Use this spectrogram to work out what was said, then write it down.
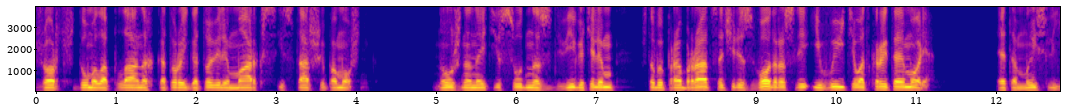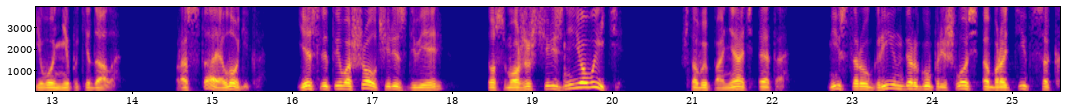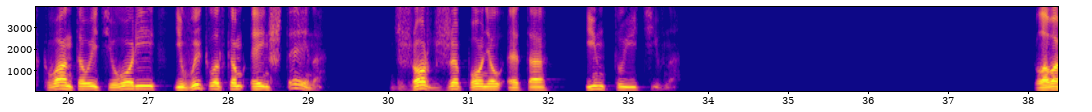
Джордж думал о планах, которые готовили Маркс и старший помощник. Нужно найти судно с двигателем, чтобы пробраться через водоросли и выйти в открытое море. Эта мысль его не покидала. Простая логика. Если ты вошел через дверь, то сможешь через нее выйти. Чтобы понять это, мистеру Гринбергу пришлось обратиться к квантовой теории и выкладкам Эйнштейна. Джордж понял это интуитивно. Глава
